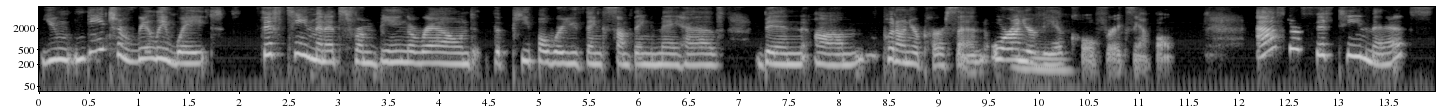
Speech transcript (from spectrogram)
you need to really wait 15 minutes from being around the people where you think something may have been um, put on your person or on mm. your mm-hmm. vehicle, for example. After 15 minutes,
